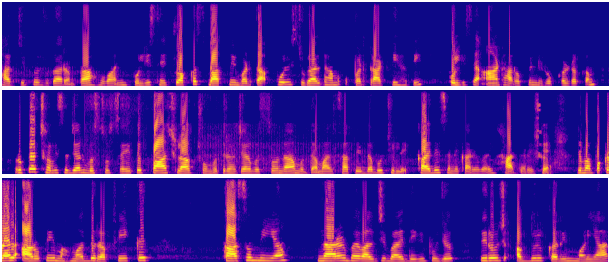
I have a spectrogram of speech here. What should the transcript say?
હારજીતનો જુગાર રમતા હોવાની પોલીસને ચોક્કસ બાતમી મળતા પોલીસ જુગારધામ ઉપર ત્રાટકી હતી. પોલીસે આઠ આરોપીની રોકડ રકમ રૂપિયા છવ્વીસ હજાર બસો સહિત પાંચ લાખ ચોમોતેર હજાર બસોના મુદ્દામાલ સાથે દબોચી લઈ કાયદેસરની કાર્યવાહી હાથ ધરી છે, જેમાં પકડાયેલ આરોપી મહંમદ રફીક કાસમિયા, નારાયણભાઈ વાલજીભાઈ, દેવી પૂજક ફિરોજ અબ્દુલ કરીમ મણિયાર,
